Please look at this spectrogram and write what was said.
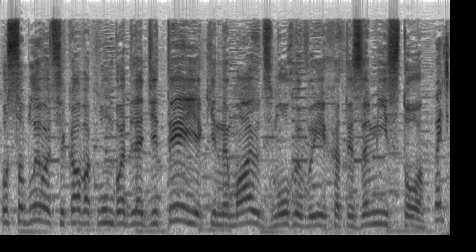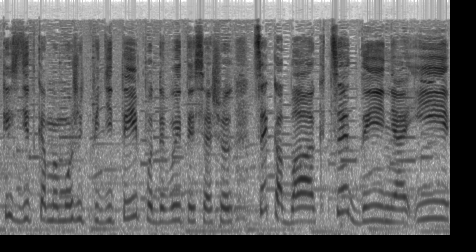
Особливо цікава клумба для дітей, які не мають змоги виїхати за місто. Батьки з дітками можуть підійти, подивитися, що це кабак, це диня, і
